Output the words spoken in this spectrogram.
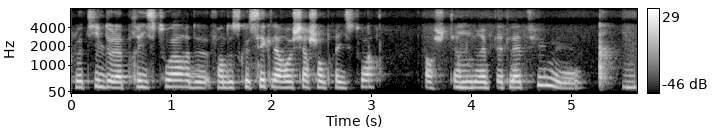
Clotilde, de la préhistoire, de, de ce que c'est que la recherche en préhistoire. Alors, je terminerai peut-être là-dessus, mais.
